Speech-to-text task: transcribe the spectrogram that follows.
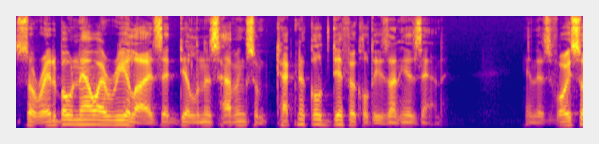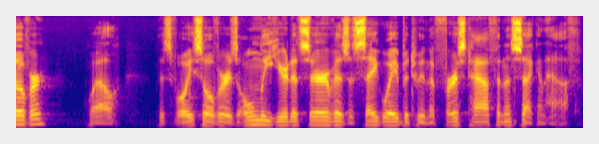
So, right about now, I realize that Dylan is having some technical difficulties on his end. And this voiceover, well, this voiceover is only here to serve as a segue between the first half and the second half.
